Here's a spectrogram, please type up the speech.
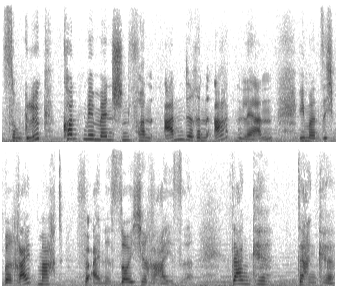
Zum Glück konnten wir Menschen von anderen Arten lernen, wie man sich bereit macht für eine solche Reise. Danke, danke,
